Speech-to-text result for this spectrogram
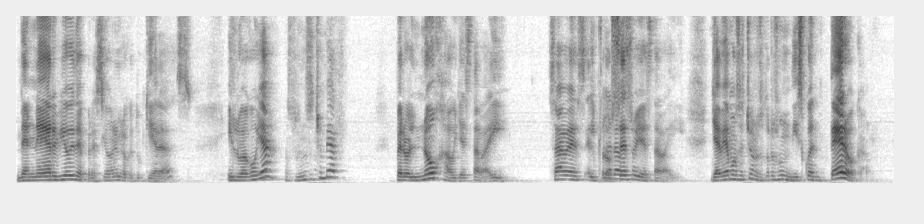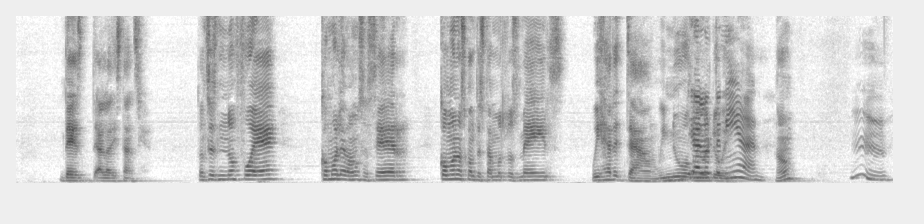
de nervio y depresión y lo que tú quieras, y luego ya, nos pusimos a chambear. Pero el know-how ya estaba ahí, ¿sabes? El Claro. proceso ya estaba ahí. Ya habíamos hecho nosotros un disco entero, cabrón, desde a la distancia. Entonces no fue cómo le vamos a hacer, cómo nos contestamos los mails. We had it down. We knew what Ya we lo were doing, tenían. ¿no? Mm.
